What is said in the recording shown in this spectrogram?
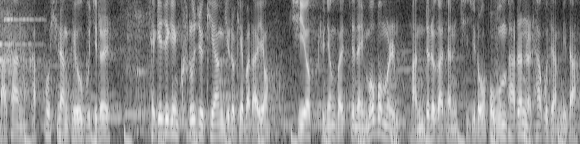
마산 가포 신항 배후 부지를 세계적인 크루즈 기항지로 개발하여 지역 균형 발전의 모범을 만들어 가자는 취지로 5분 발언을 하고자 합니다.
